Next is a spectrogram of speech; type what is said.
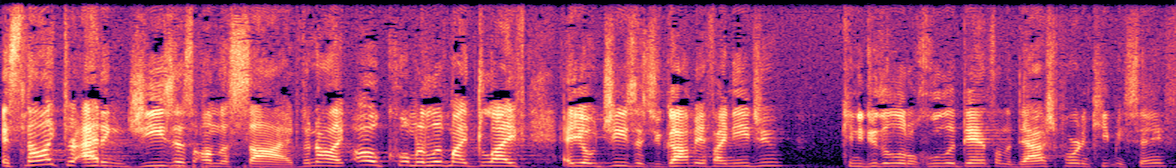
it's not like they're adding Jesus on the side. They're not like, oh, cool, I'm gonna live my life. Hey, yo, Jesus, you got me if I need you? Can you do the little hula dance on the dashboard and keep me safe?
